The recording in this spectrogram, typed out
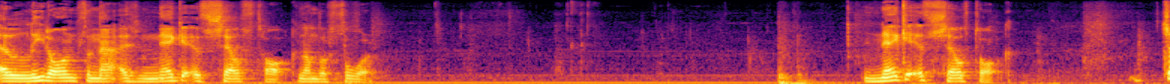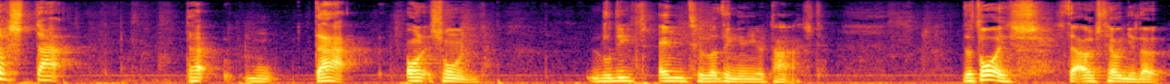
a lead on from that is negative self talk, number four. Negative self talk. Just that, that, that on its own leads into living in your past. The voice that I was telling you about,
